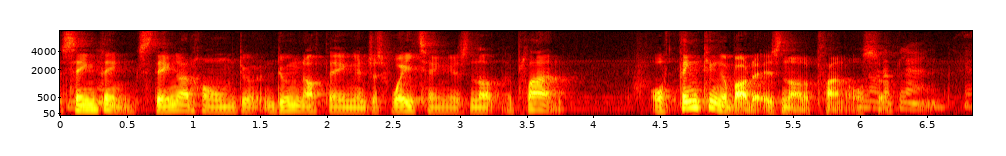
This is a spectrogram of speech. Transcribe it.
Same thing. Staying at home, doing, doing nothing, and just waiting is not a plan, or thinking about it is not a plan. Also, Not a plan. Yeah.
